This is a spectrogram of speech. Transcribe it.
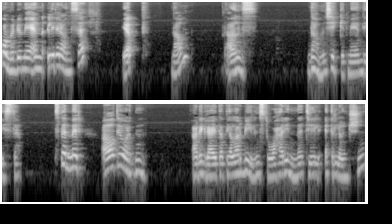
kommer du med en leveranse? Jepp. Navn? Dans. Damen kikket med en liste. Stemmer, alt i orden. Er det greit at jeg lar bilen stå her inne til etter lunsjen?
